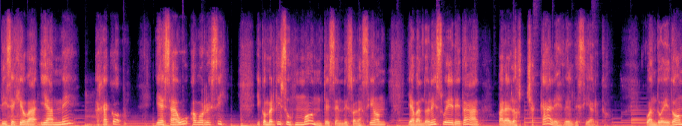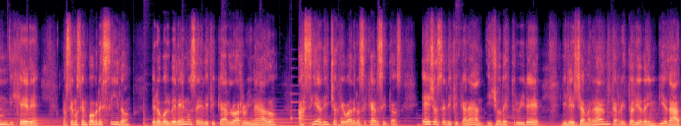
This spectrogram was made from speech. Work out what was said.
Dice Jehová, y amé a Jacob, y a Esaú aborrecí, y convertí sus montes en desolación, y abandoné su heredad para los chacales del desierto. Cuando Edom dijere, nos hemos empobrecido, pero volveremos a edificar lo arruinado, así ha dicho Jehová de los ejércitos, ellos edificarán y yo destruiré, y les llamarán territorio de impiedad,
